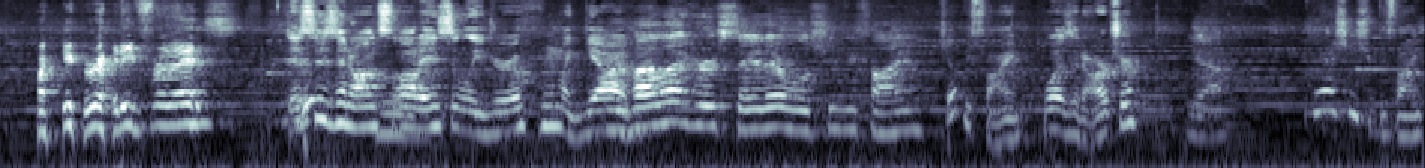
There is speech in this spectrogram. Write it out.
Are you ready for this? This is an onslaught instantly, Drew. Oh my god. If I let her stay there, will she be fine? she'll be fine. What is it, Archer? Yeah. Yeah, she should be fine.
